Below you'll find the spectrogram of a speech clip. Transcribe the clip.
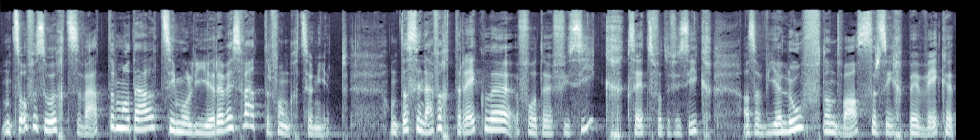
Und so versucht das Wettermodell zu simulieren, wie das Wetter funktioniert. Und das sind einfach die Regeln von der Physik, Gesetze von der Physik, also wie Luft und Wasser sich bewegen.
